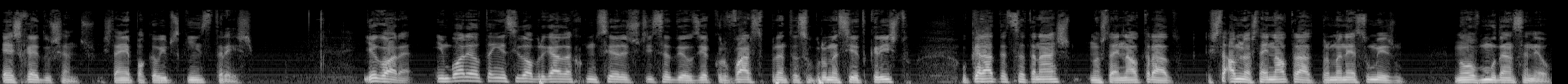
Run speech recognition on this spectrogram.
És Rei dos Santos. Está em Apocalipse 15, 3. E agora, embora ele tenha sido obrigado a reconhecer a justiça de Deus e a curvar-se perante a supremacia de Cristo, o caráter de Satanás não está inalterado. Está, ou melhor, está inalterado, permanece o mesmo. Não houve mudança nele.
